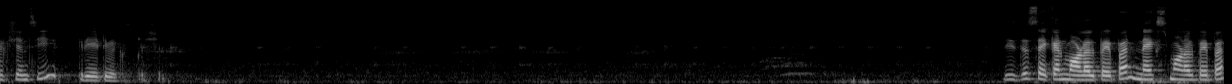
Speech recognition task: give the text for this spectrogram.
Section C creative expression. This is the second model paper. Next model paper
